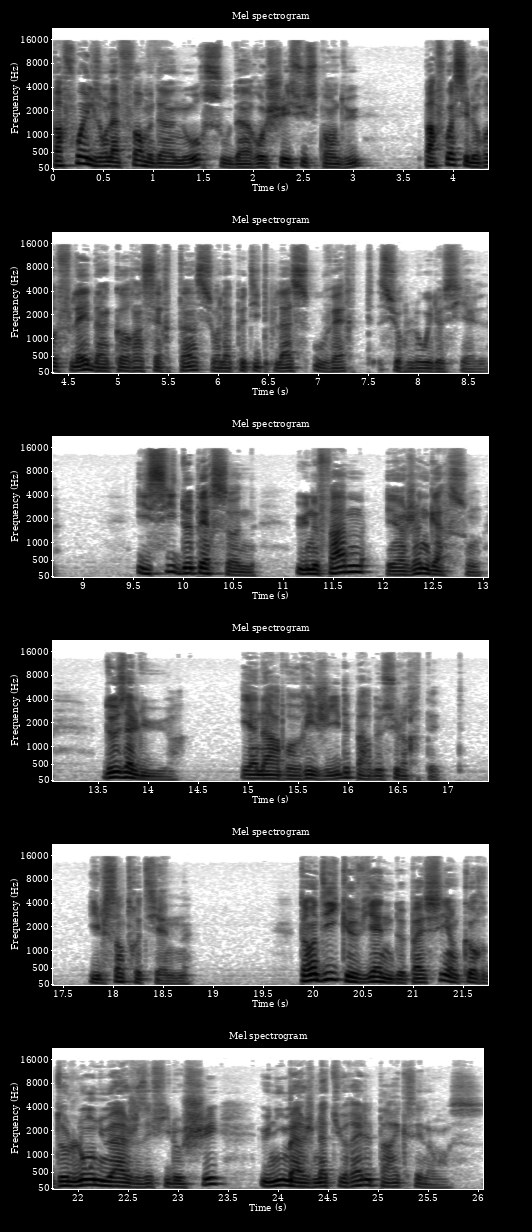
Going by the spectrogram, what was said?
Parfois ils ont la forme d'un ours ou d'un rocher suspendu, parfois c'est le reflet d'un corps incertain sur la petite place ouverte sur l'eau et le ciel. Ici deux personnes, une femme et un jeune garçon, deux allures, et un arbre rigide par-dessus leur tête. Ils s'entretiennent. Tandis que viennent de passer encore deux longs nuages effilochés, une image naturelle par excellence.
